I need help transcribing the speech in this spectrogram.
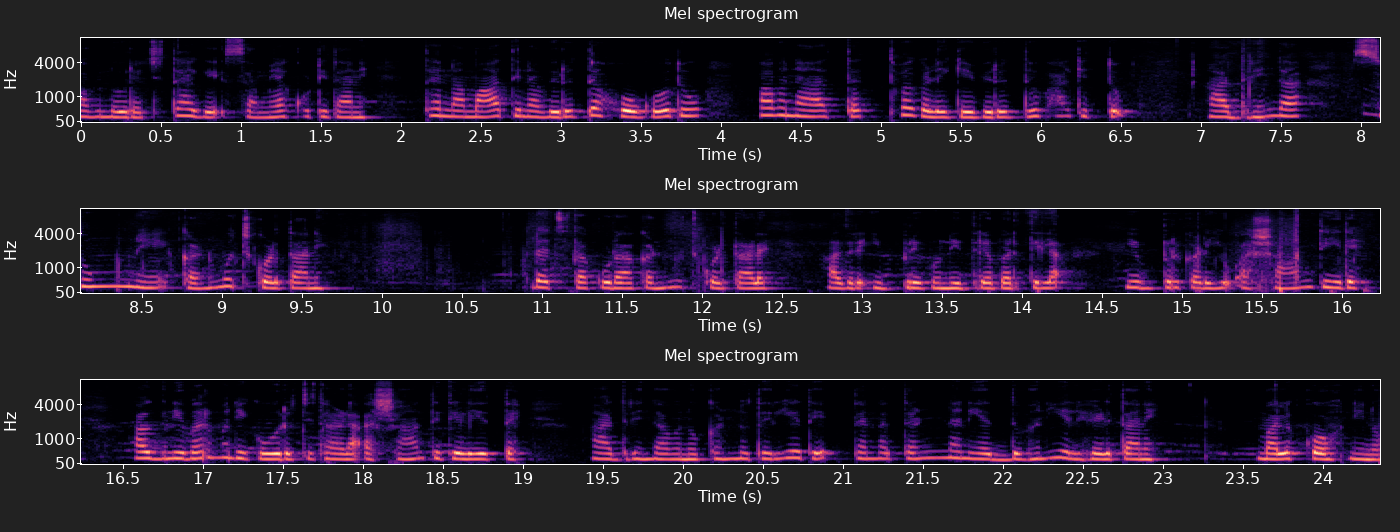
ಅವನು ರಚಿತಾಗೆ ಸಮಯ ಕೊಟ್ಟಿದ್ದಾನೆ. ತನ್ನ ಮಾತಿನ ವಿರುದ್ಧ ಹೋಗೋದು ಅವನ ತತ್ವಗಳಿಗೆ ವಿರುದ್ಧವಾಗಿತ್ತು. ಆದ್ದರಿಂದ ಸುಮ್ಮನೆ ಕಣ್ಮುಚ್ಕೊಳ್ತಾನೆ ರಚಿತಾ ಕೂಡ ಕಣ್ಮುಚ್ಕೊಳ್ತಾಳೆ ಆದರೆ ಇಬ್ಬರಿಗೂ ನಿದ್ರೆ ಬರ್ತಿಲ್ಲ. ಇಬ್ಬರ ಕಡೆಯೂ ಅಶಾಂತಿ ಇದೆ. ಅಗ್ನಿವರ್ಮನಿಗೂ ರಚಿತಾಳ ಅಶಾಂತಿ ತಿಳಿಯುತ್ತೆ. ಆದ್ದರಿಂದ ಅವನು ಕಣ್ಣು ತೆರೆಯದೆ ತನ್ನ ತಣ್ಣನೆಯ ಧ್ವನಿಯಲ್ಲಿ ಹೇಳ್ತಾನೆ, ಮಲ್ಕೋ ನೀನು,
